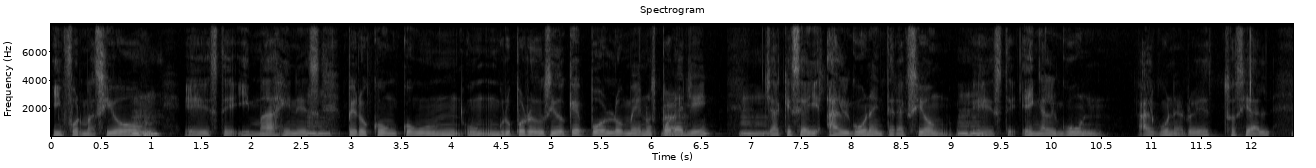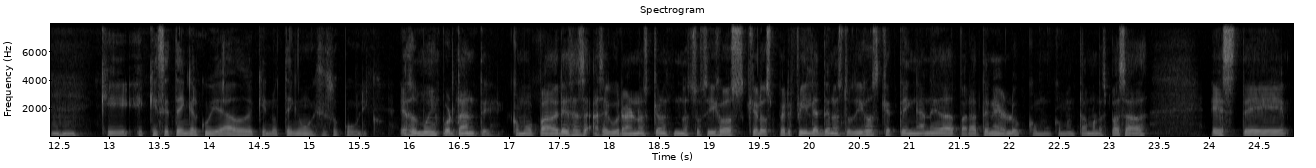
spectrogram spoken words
información, este, imágenes, pero con, un, grupo reducido que por lo menos por allí ya que si hay alguna interacción este, en algún, alguna red social, que, que, se tenga el cuidado de que no tenga un exceso público. Eso es muy importante. Como padres, asegurarnos que nuestros hijos, que los perfiles de nuestros hijos que tengan edad para tenerlo, como comentamos las pasadas, este,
